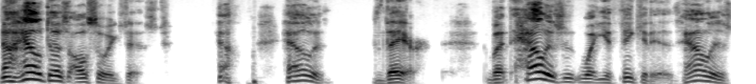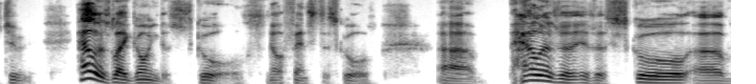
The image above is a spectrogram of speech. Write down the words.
Now, hell does also exist. Hell, hell is there, but hell isn't what you think it is. Hell is to hell is like going to school. No offense to schools. Uh, hell is a is a school of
